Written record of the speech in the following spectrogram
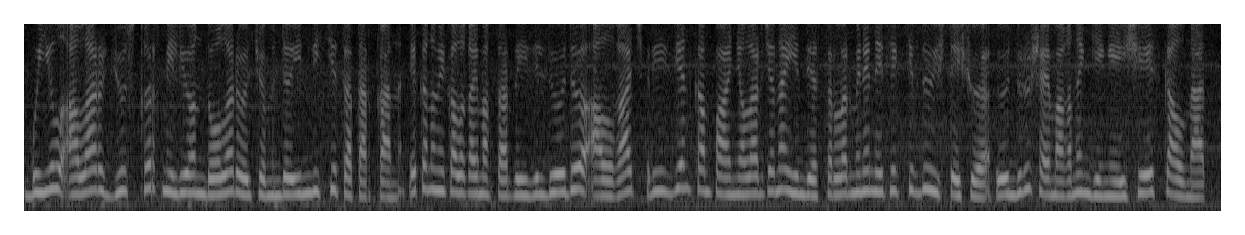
быйыл алар жүз кырк миллион доллар өлчөмүндө инвестиция тарткан. Экономикалык аймактарды изилдөөдө алгач резидент компаниялар жана инвесторлор менен эффективдүү иштешүү өндүрүш аймагынын кеңейиши эске алынат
